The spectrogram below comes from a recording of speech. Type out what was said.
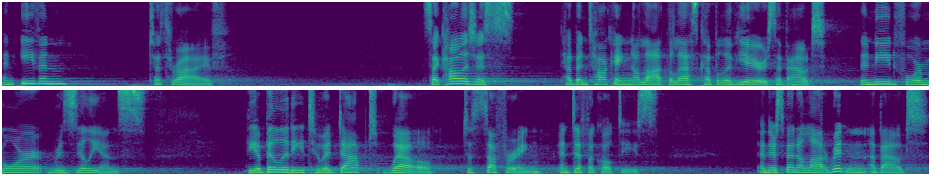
and even to thrive. Psychologists have been talking a lot the last couple of years about the need for more resilience, the ability to adapt well to suffering and difficulties. And there's been a lot written about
